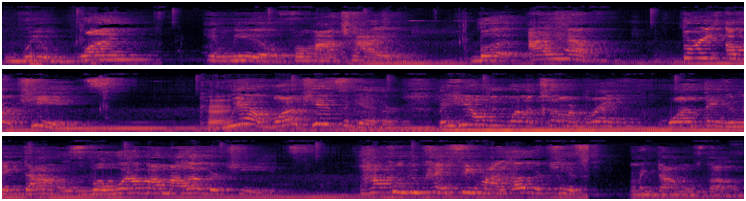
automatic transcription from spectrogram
with one meal for my child. But I have three other kids. Okay. We have one kid together, but he only want to come and bring one thing to McDonald's. But what about my other kids? How come you can't feed my other kids McDonald's though?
